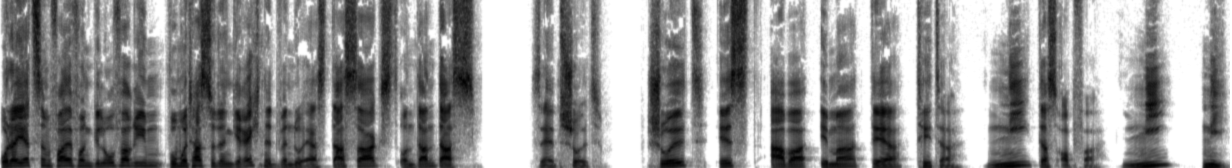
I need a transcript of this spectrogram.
Oder jetzt im Fall von Gelofarim, womit hast du denn gerechnet, wenn du erst das sagst und dann das? Selbst schuld. Schuld ist aber immer der Täter, nie das Opfer. Nie, nie.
